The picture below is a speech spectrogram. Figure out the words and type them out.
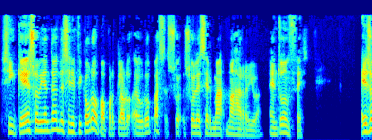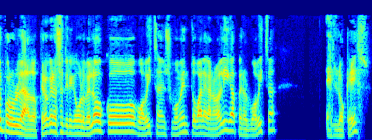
Sin que eso, evidentemente, significa Europa, porque claro, Europa su- suele ser más, más arriba. Entonces, eso por un lado. Creo que no se tiene que volver loco. Boavista en su momento, vale, ganó la liga, pero el Boavista es lo que es.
